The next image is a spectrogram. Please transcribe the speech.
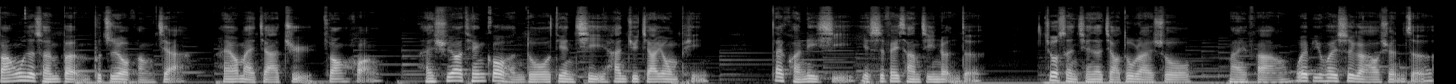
房屋的成本不只有房价，还要买家具、装潢，还需要添购很多电器和居家用品，贷款利息也是非常惊人的。就省钱的角度来说，买房未必会是个好选择。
